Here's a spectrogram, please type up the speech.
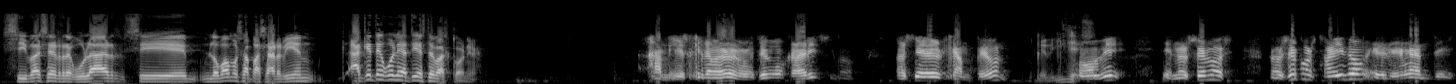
si va a ser regular, si lo vamos a pasar bien. ¿A qué te huele a ti este Vasconia? A mí es que no me lo tengo clarísimo. Va a ser el campeón. ¿Qué dices? Joder, que nos hemos, nos hemos traído el grande.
